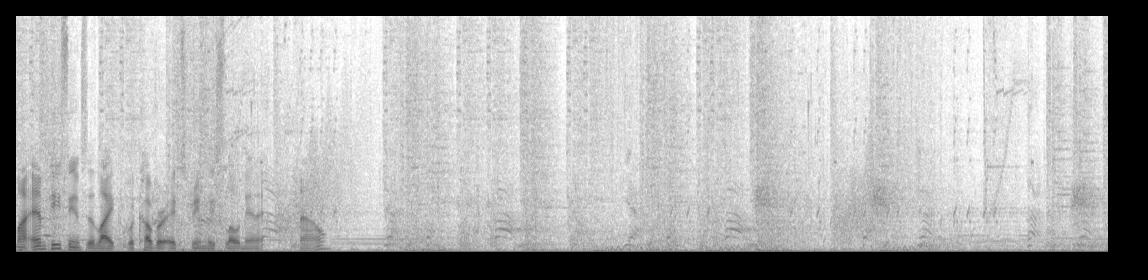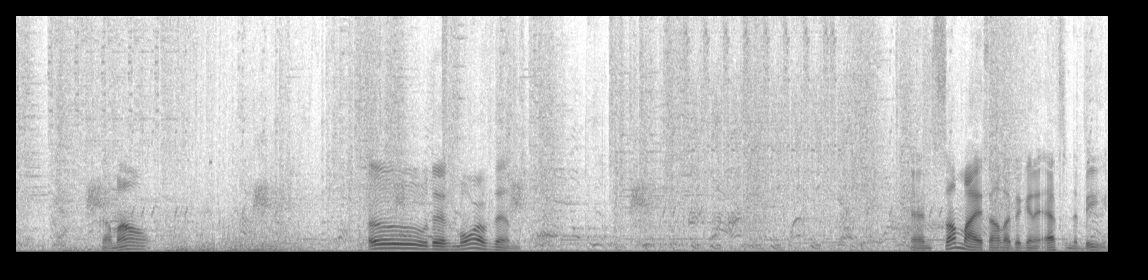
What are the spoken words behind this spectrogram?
My MP seems to, like, recover extremely slow now. Come on. Oh, there's more of them. And some might sound like they're getting F in the B.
